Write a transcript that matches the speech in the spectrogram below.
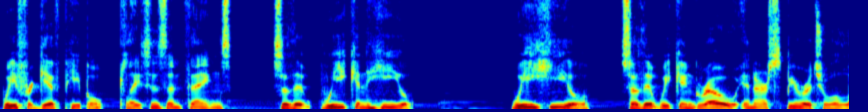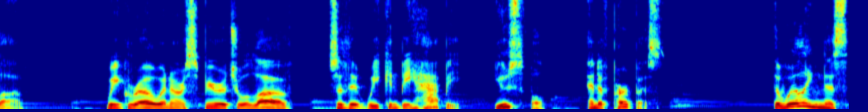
We forgive people, places, and things so that we can heal. We heal so that we can grow in our spiritual love. We grow in our spiritual love so that we can be happy, useful, and of purpose. The willingness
